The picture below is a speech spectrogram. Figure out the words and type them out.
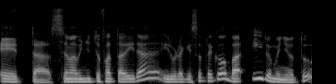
Eta zema minutu falta dira, irurak izateko, ba, iru minutu.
